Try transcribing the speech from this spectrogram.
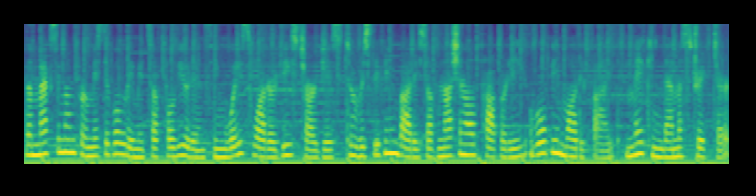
The maximum permissible limits of pollutants in wastewater discharges to receiving bodies of national property will be modified, making them stricter.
